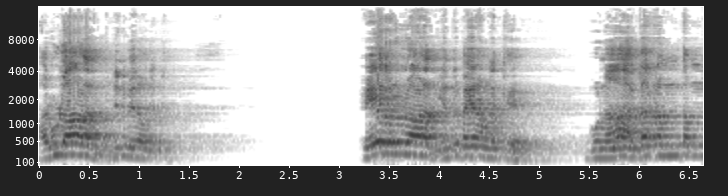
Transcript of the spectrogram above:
அருளாளன் அப்படின்னு பேர் அவனுக்கு. பேரருளாளன் என்று பெயர் அவனுக்கு. குணாகரம் தம்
